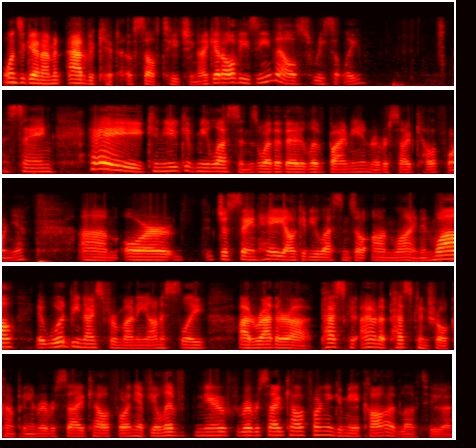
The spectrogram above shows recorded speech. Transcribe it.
once again, I'm an advocate of self-teaching. I get all these emails recently saying, hey, can you give me lessons, whether they live by me in Riverside, California, um, or just saying, hey, I'll give you lessons online. And while it would be nice for money, honestly, I'd rather uh, pest. I own a pest control company in Riverside, California. If you live near Riverside, California, give me a call. I'd love to uh,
